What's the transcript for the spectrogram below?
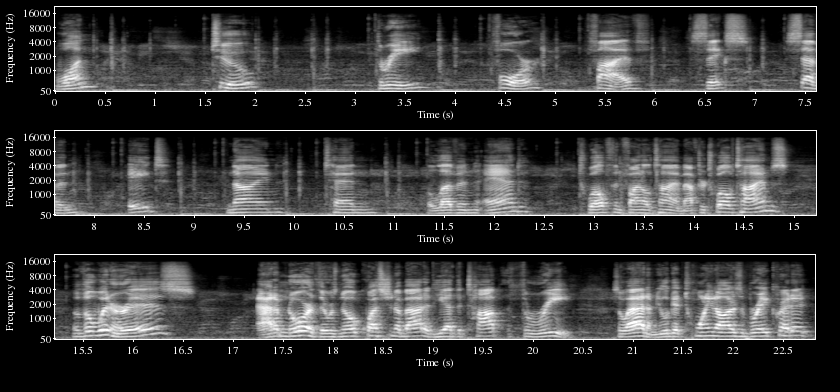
One, two, three, four, five, six, seven, eight, nine, ten, eleven, and 12th and final time. After 12 times, the winner is Adam North. There was no question about it. He had the top three. So, Adam, you'll get $20 of break credit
